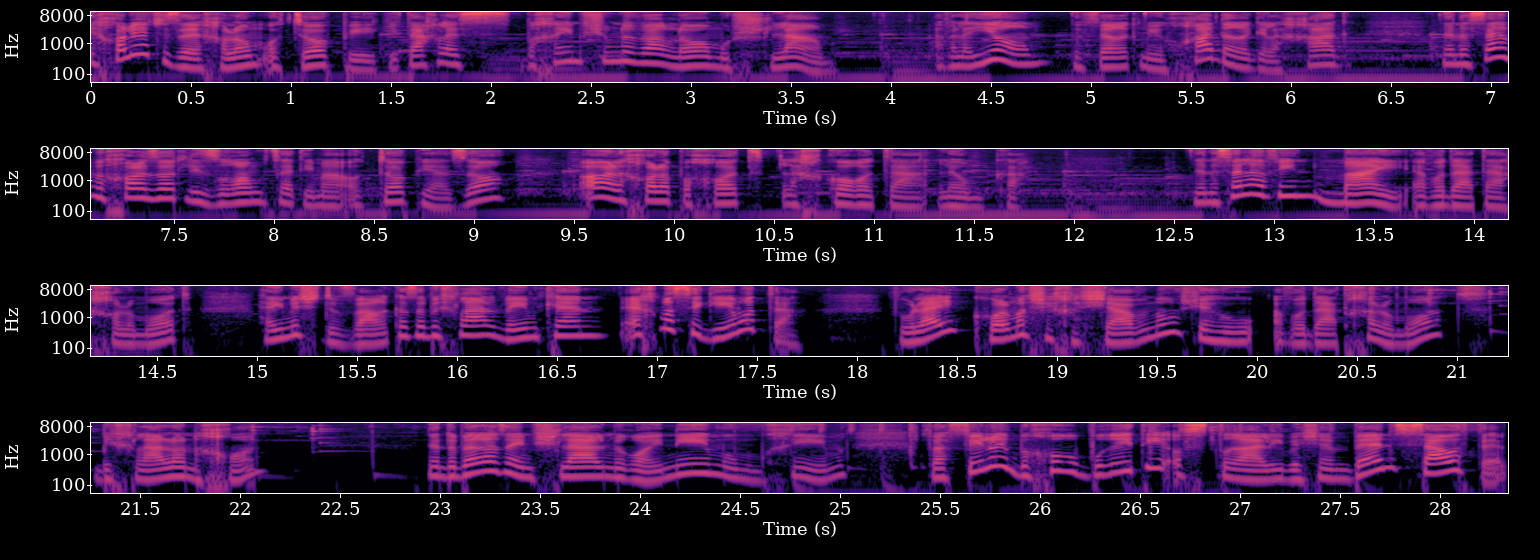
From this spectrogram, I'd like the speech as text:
יכול להיות שזה חלום אוטופי, כי תכלס, בחיים שום דבר לא מושלם. אבל היום, בפרק מיוחד לרגל החג, ננסה בכל זאת לזרום קצת עם האוטופיה הזו, או לכל הפחות לחקור אותה לעומקה. ננסה להבין מהי עבודת החלומות, האם יש דבר כזה בכלל, ואם כן, איך משיגים אותה? ואולי כל מה שחשבנו שהוא עבודת חלומות בכלל לא נכון? נדבר על זה עם שלל מרואיינים ומומחים, ואפילו עם בחור בריטי-אוסטרלי בשם בן סאות'ל,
